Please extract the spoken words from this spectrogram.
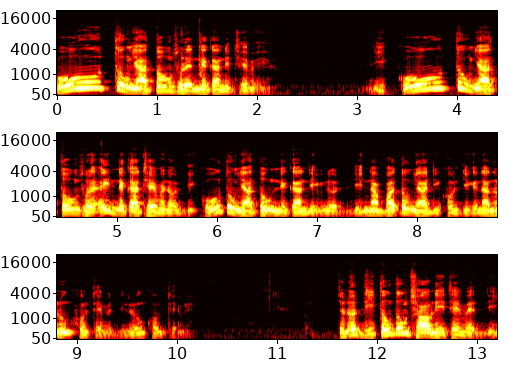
9303ဆိုတဲ့နှစ်ကနေထဲမှာဒီ9303ဆိုတဲ့အဲ့နှစ်ကထဲမှာနော်ဒီ9303နှစ်ကနေပြီးတော့ဒီနံပါတ်3ဒီခွန်ဒီကနနှလုံးခွန်ထဲမှာဒီနှလုံးခွန်ထဲမှာကျွန်တော်ဒီ336နေထည့်မယ်ဒီ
